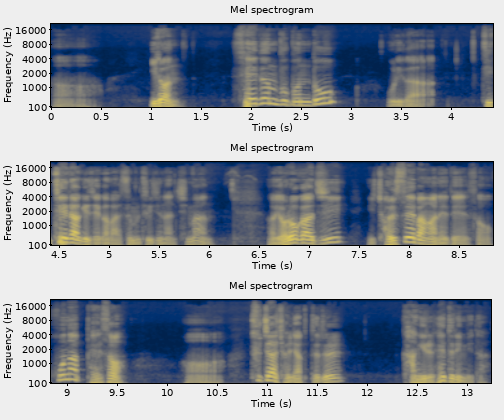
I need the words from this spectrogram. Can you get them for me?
어, 이런 세금 부분도 우리가 디테일하게 제가 말씀을 드리진 않지만 어, 여러 가지 이 절세 방안에 대해서 혼합해서 어, 투자 전략들을 강의를 해드립니다.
